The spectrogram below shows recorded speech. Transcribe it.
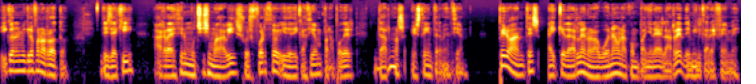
y con el micrófono roto. Desde aquí, agradecer muchísimo a David su esfuerzo y dedicación para poder darnos esta intervención. Pero antes hay que darle enhorabuena a una compañera de la red de Milcar FM,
